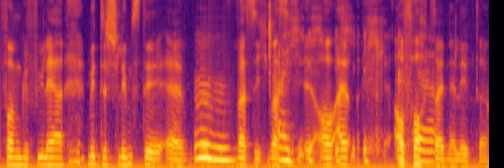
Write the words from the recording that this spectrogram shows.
vom Gefühl her mit das Schlimmste, äh, Mhm. was ich, was Ah, ich, ich- äh, ich- au- ich- auf Hochzeiten erlebt habe.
